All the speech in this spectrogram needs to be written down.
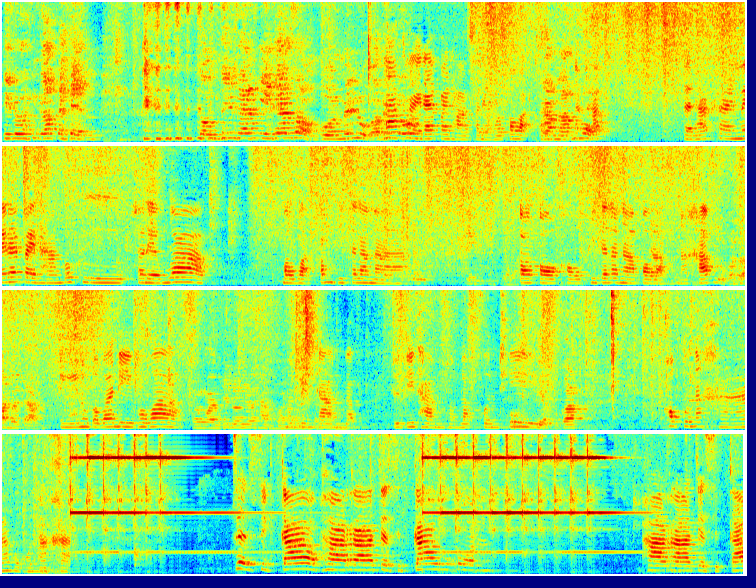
พี่นุ่นก็เป็นตรงที่นั่งมีแค่สองคนไม่รู้ว่าถ้าพี่ใครนุ่นได้ไปทางแสดงว่าประวัติเขาดีทำน้ำนะหกครับแต่ถ้าใครไม่ได้ไปทางก็คือ แสดงว่าประวัติต้องพิจารณาต่อต่อเขาพิจารณาประวัตินะครับอยู่มาทำประจอย่างนี้หนูก็ว่าดีเพราะว่าำกลางวันพี่นุ่นก็ทำมันเป็นการแบบยุติธรรมสำหรับคนที่ที่เดี๋ยวก็ขอบคุณนะคะ ขอบคุณนะคะเจ็ดสิบเก้าพาราเจ็ดสิบเก้าทุกคน พาราเจ็ดสิบเก้า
